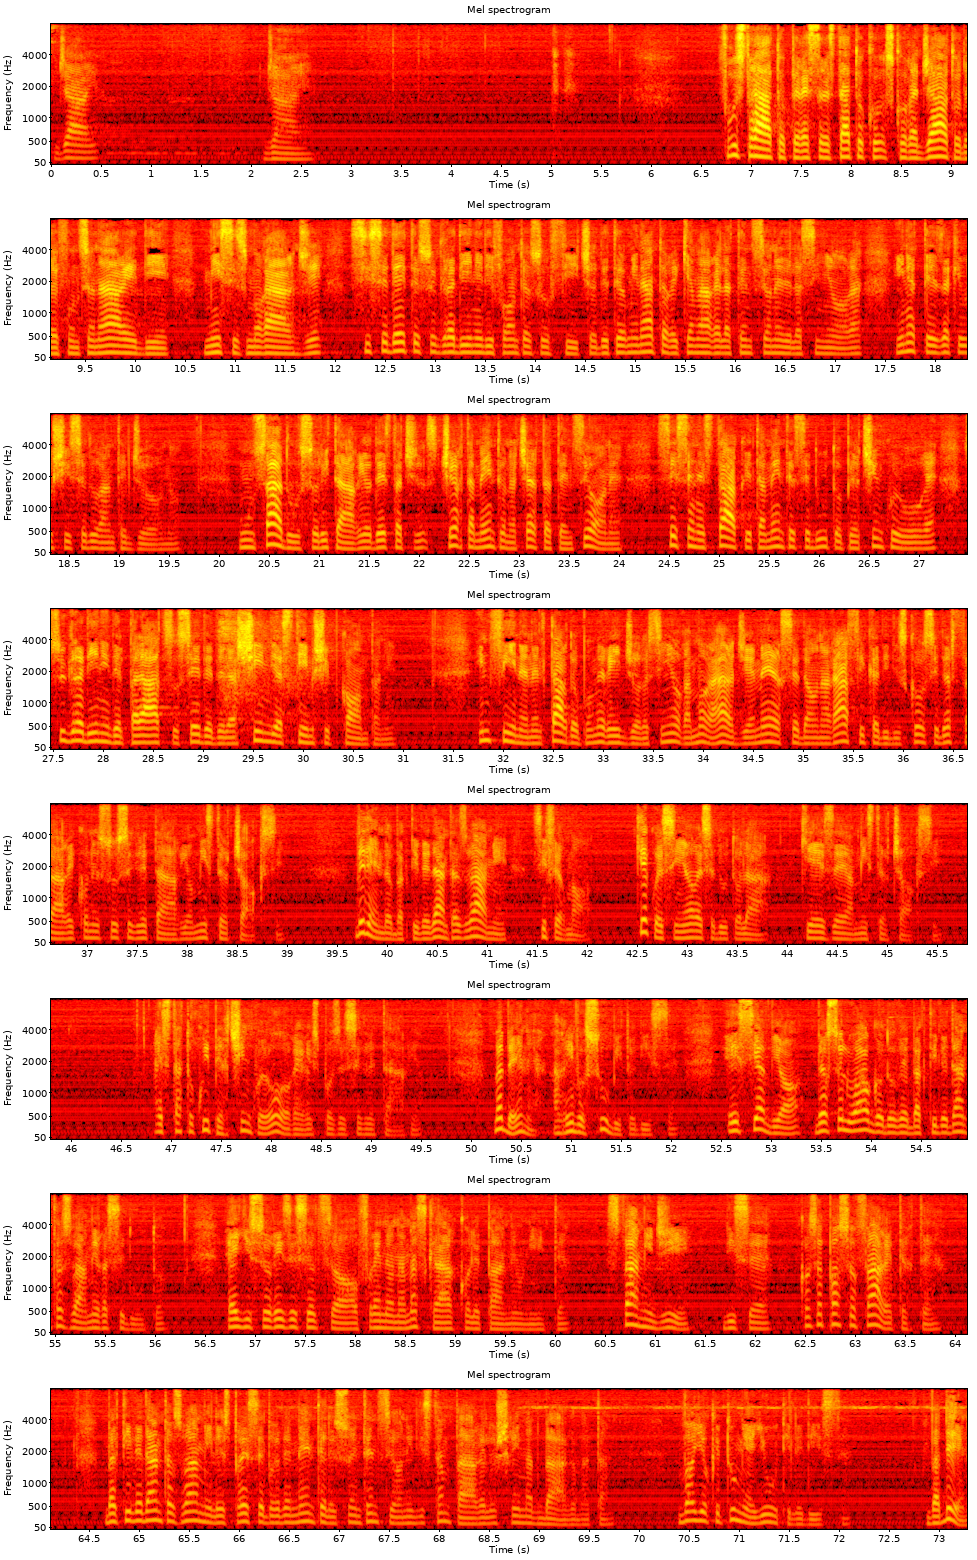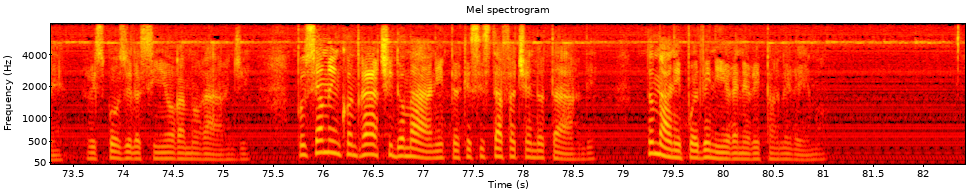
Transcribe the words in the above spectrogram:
Jai, Jai. Frustrato per essere stato scoraggiato dai funzionari di Mrs. Morargi, si sedette sui gradini di fronte al suo ufficio, determinato a richiamare l'attenzione della signora in attesa che uscisse durante il giorno. Un sadhu solitario desta c- certamente una certa attenzione se se ne sta quietamente seduto per cinque ore sui gradini del palazzo sede della Scindia Steamship Company. Infine, nel tardo pomeriggio, la signora Morargi emerse da una raffica di discorsi d'affari con il suo segretario, Mr. Choksi. Vedendo Bhaktivedanta Swami, si fermò. Chi è quel signore seduto là? chiese a Mr. Choksi. È stato qui per cinque ore, rispose il segretario. Va bene, arrivo subito, disse, e si avviò verso il luogo dove Bhaktivedanta Swami era seduto. Egli sorrise e si alzò, offrendo una mascar con le panne unite. Swami G, disse, cosa posso fare per te? Bhaktivedanta Swami le espresse brevemente le sue intenzioni di stampare lo Srimad Bhagavatam. Voglio che tu mi aiuti, le disse. Va bene, rispose la signora Morargi. Possiamo incontrarci domani perché si sta facendo tardi. Domani puoi venire e ne riparleremo.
